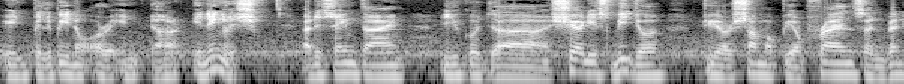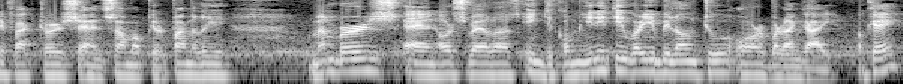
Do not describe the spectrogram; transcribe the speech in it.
in Filipino or in uh, in English. At the same time, you could uh, share this video to your some of your friends and benefactors and some of your family members and as well as in the community where you belong to or barangay. Okay?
